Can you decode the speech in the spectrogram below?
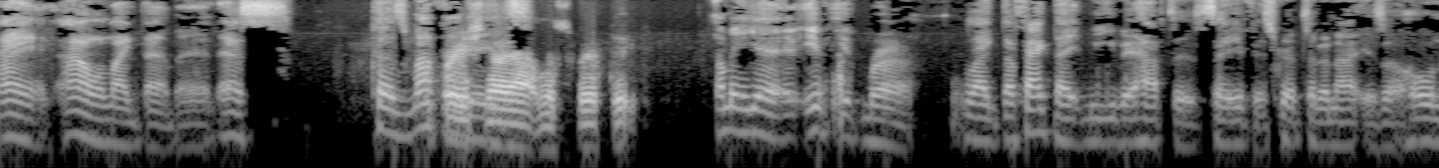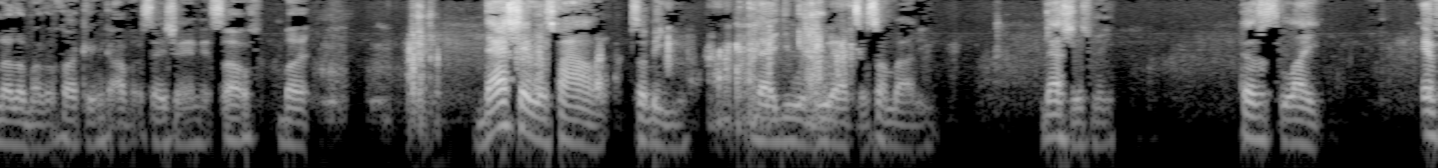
I ain't, I don't like that, man. That's because my I'm pretty thing sure is, that was scripted. I mean, yeah, if if bruh, like the fact that we even have to say if it's scripted or not is a whole nother motherfucking conversation in itself. But that shit was foul to me that you would do that to somebody. That's just me. Because like, if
